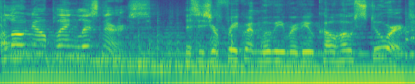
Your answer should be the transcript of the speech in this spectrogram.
Hello, Now Playing listeners. This is your frequent movie review co host, Stuart,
